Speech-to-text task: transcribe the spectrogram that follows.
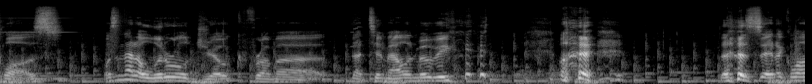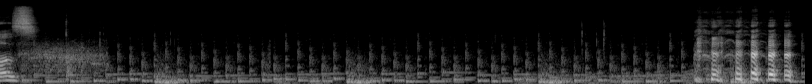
Claws. Wasn't that a literal joke from uh that Tim Allen movie? the Santa Claus?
